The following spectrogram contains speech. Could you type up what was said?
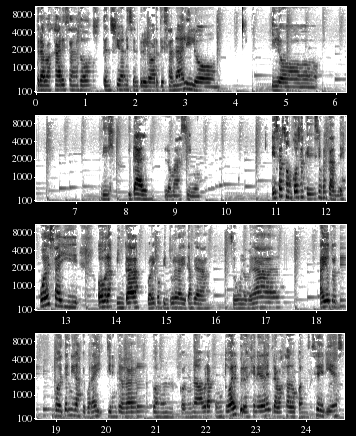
trabajar esas dos tensiones entre lo artesanal y lo, y lo digital, lo masivo. Esas son cosas que siempre están. Después hay obras pintadas por ahí con pintura que cambia según la humedad. Hay otro tipo de técnicas que por ahí tienen que ver con, con una obra puntual, pero en general he trabajado con series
